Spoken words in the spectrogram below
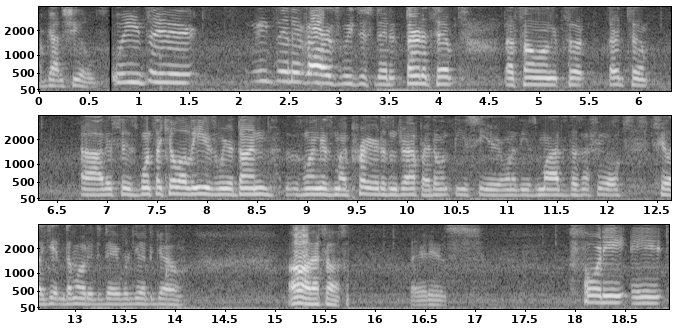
I've gotten shields. We did it! We did it, guys! We just did it. Third attempt. That's how long it took. Third attempt. Uh, this is, once I kill all these, we are done. As long as my prayer doesn't drop, I don't DC or one of these mods doesn't feel feel like getting demoted today, we're good to go. Oh, that's awesome. There it is. 48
